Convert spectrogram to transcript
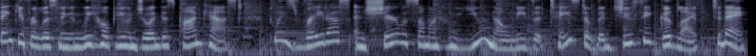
Thank you for listening, and we hope you enjoyed this podcast. Please rate us and share with someone who you know needs a taste of the juicy good life today.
